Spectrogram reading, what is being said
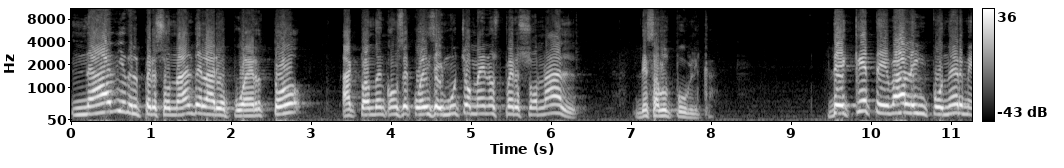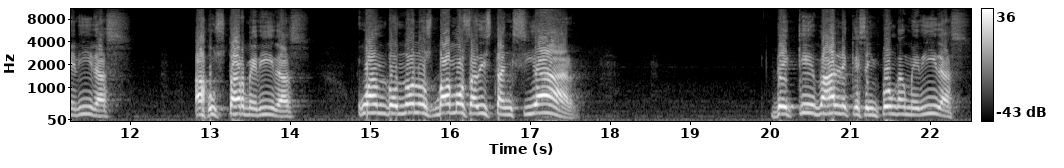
nadie del personal del aeropuerto actuando en consecuencia y mucho menos personal de salud pública. ¿De qué te vale imponer medidas, ajustar medidas, cuando no nos vamos a distanciar? ¿De qué vale que se impongan medidas?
